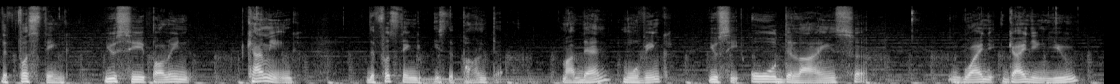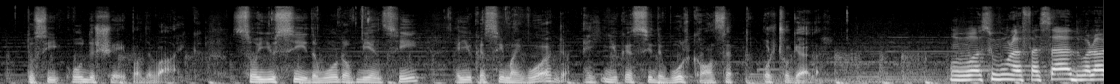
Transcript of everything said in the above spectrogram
the first thing you see Pauline coming the first thing is the panther. But then, moving, you see all the lines uh, guiding you to see all the shape of the bike. So you see the word of BMC, and you can see my word, and you can see the whole concept all together. On voit souvent la façade, voilà,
